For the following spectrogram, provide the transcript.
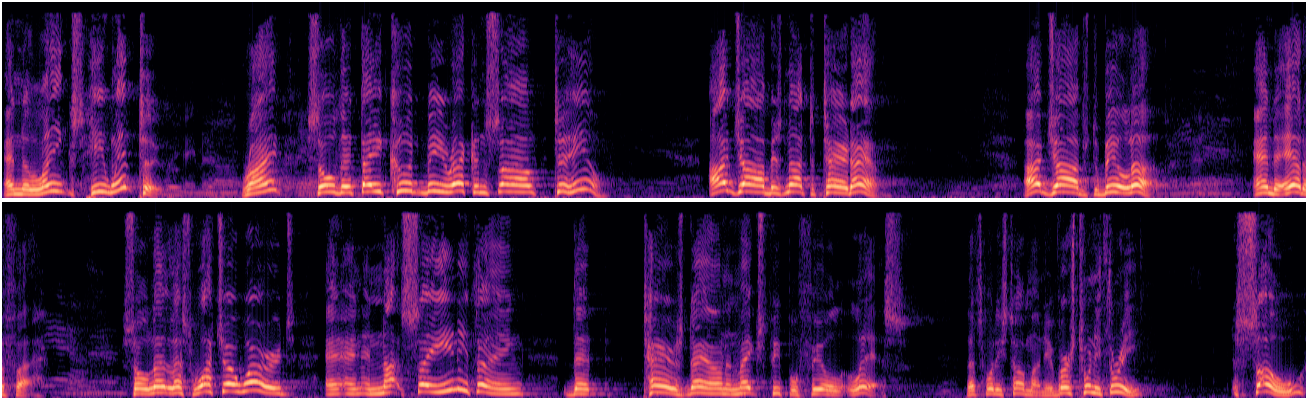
and the lengths he went to. Right? So that they could be reconciled to him. Our job is not to tear down. Our job is to build up and to edify. So let, us watch our words and, and, and not say anything that tears down and makes people feel less. That's what he's talking about here. Verse 23 So,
